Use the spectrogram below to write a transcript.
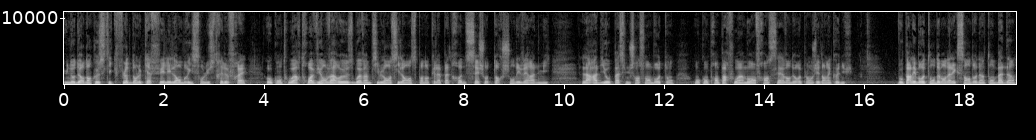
Une odeur d'encaustique flotte dans le café, les lambris sont lustrés de frais. Au comptoir, trois vieux en vareuse boivent un petit blanc en silence pendant que la patronne sèche au torchon des verres admis. La radio passe une chanson en breton. On comprend parfois un mot en français avant de replonger dans l'inconnu. Vous parlez breton demande Alexandre d'un ton badin,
